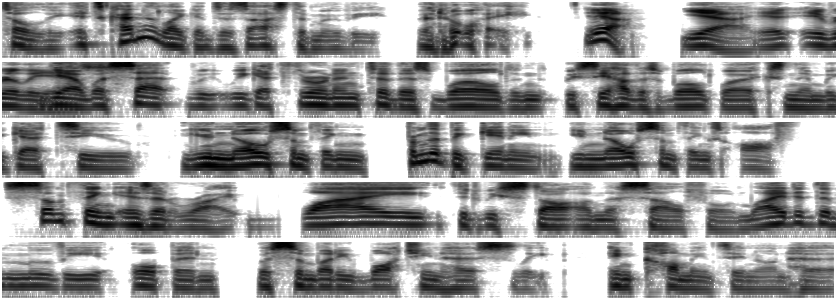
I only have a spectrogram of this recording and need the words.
totally. It's kind of like a disaster movie in a way. yeah yeah it, it really is Yeah, we're set. We, we get thrown into this world and we see how this world works. And then we get to, you know, something from the beginning, you know, something's off. Something isn't right. Why did we start on the cell phone? Why did the movie open with somebody watching her sleep and commenting on her?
